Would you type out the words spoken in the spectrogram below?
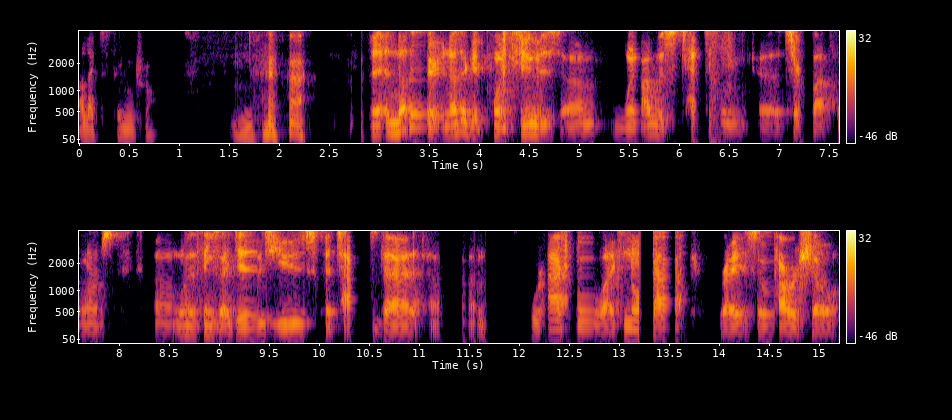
I like to stay neutral. another another good point too is um, when I was testing uh, certain platforms, uh, one of the things I did was use attacks that um, were actual like NORML, right? So PowerShell,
